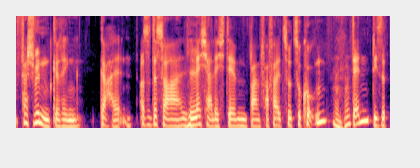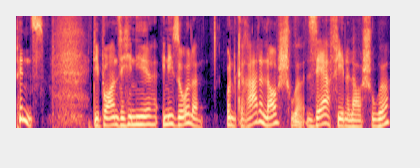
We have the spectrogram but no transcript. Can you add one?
verschwindend gering gehalten. Also das war lächerlich, dem beim Verfall zuzugucken, mhm. denn diese Pins, die bohren sich in die, in die Sohle. Und gerade Laufschuhe, sehr viele Laufschuhe,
